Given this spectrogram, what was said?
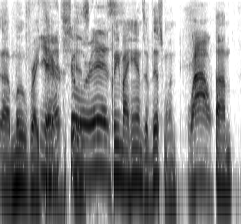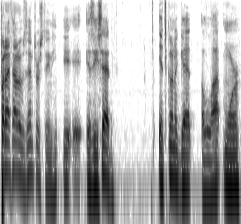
uh, move right Yeah, there." it sure is. Clean my hands of this one. Wow. Um, but I thought it was interesting, he, he- as he said, it's going to get a lot more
